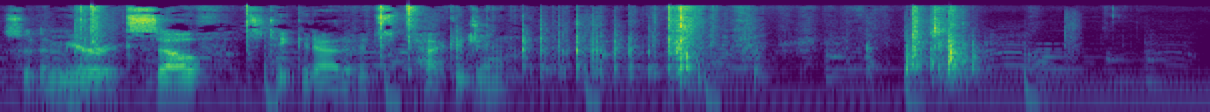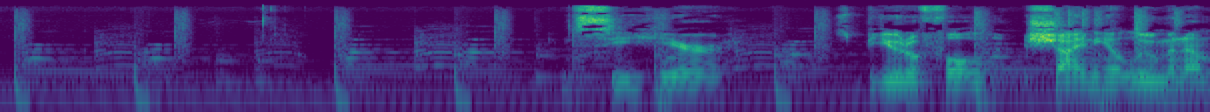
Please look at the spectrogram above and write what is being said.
So the mirror itself, let's take it out of its packaging. You can see here, it's beautiful shiny aluminum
